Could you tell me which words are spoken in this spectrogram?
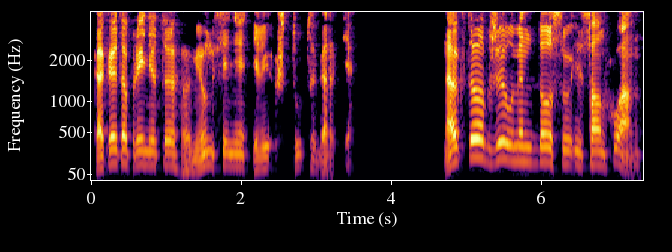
как это принято в Мюнхене или Штутгарте. А кто обжил Мендосу и Сан-Хуан?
